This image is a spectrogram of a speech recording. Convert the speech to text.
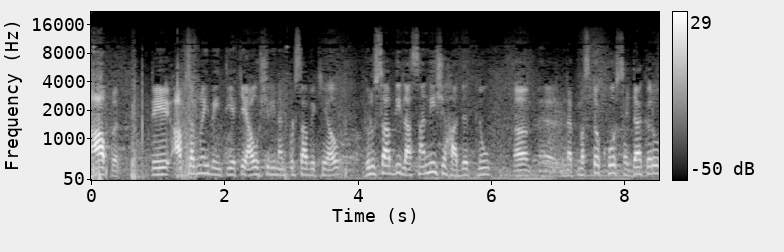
ਆਪ ਤੇ ਆਪ ਸਭ ਨੂੰ ਇਹ ਬੇਨਤੀ ਹੈ ਕਿ ਆਓ ਸ਼੍ਰੀ ਅਨੰਦਪੁਰ ਸਾਹਿਬ ਵਿਖੇ ਆਓ, ਗੁਰੂ ਸਾਹਿਬ ਦੀ ਲਾਸਾਨੀ ਸ਼ਹਾਦਤ ਨੂੰ ਨਤਮਸਤਕ ਹੋ ਸਜਦਾ ਕਰੋ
